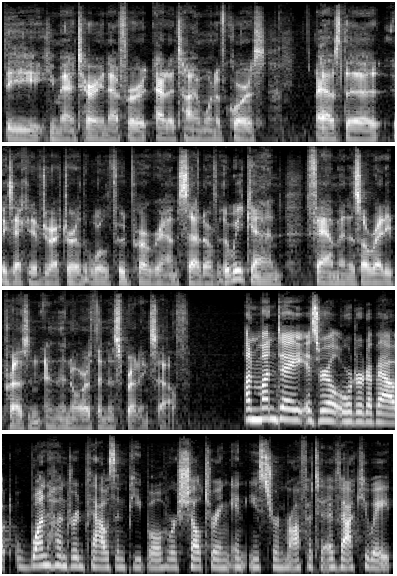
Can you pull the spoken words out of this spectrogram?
the humanitarian effort at a time when, of course, as the executive director of the World Food Program said over the weekend, famine is already present in the north and is spreading south. On Monday, Israel ordered about 100,000 people who are sheltering in eastern Rafah to evacuate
